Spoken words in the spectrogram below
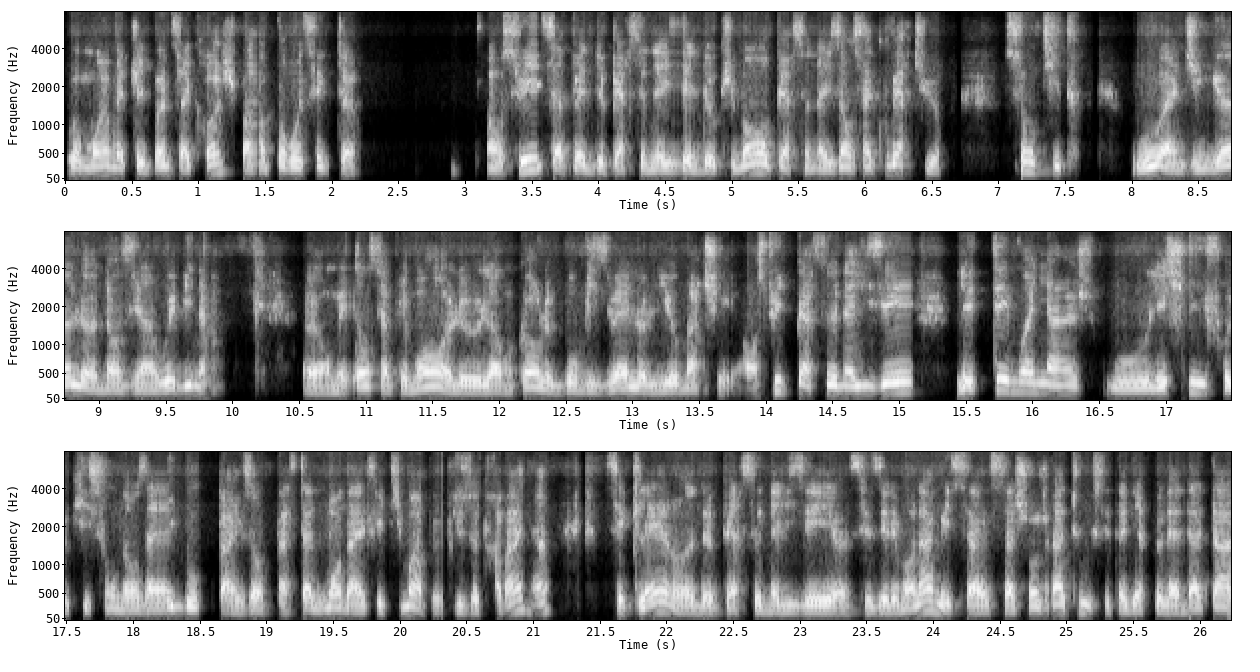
au moins mettre les bonnes accroches par rapport au secteur. Ensuite, ça peut être de personnaliser le document en personnalisant sa couverture, son titre ou un jingle dans un webinar. Euh, en mettant simplement le, là encore le bon visuel lié au marché. Ensuite, personnaliser les témoignages ou les chiffres qui sont dans un e-book, par exemple. Bah, ça demande effectivement un peu plus de travail, hein. c'est clair, euh, de personnaliser euh, ces éléments-là, mais ça, ça changera tout. C'est-à-dire que la data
